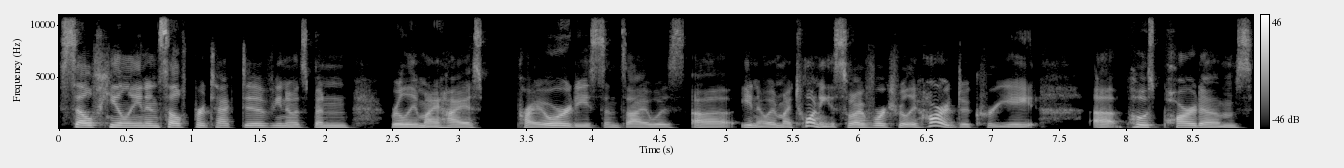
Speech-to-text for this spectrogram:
self-healing and self-protective. You know, it's been really my highest priority since I was uh, you know, in my 20s. So I've worked really hard to create uh postpartums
